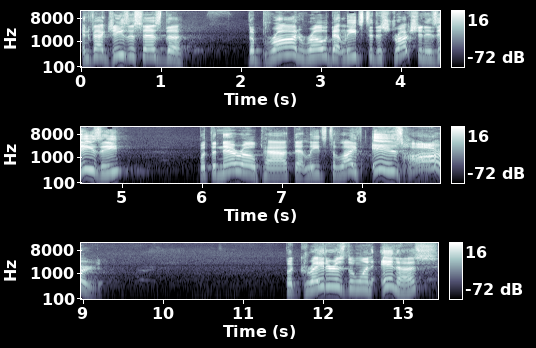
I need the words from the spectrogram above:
In fact, Jesus says the the broad road that leads to destruction is easy, but the narrow path that leads to life is hard. But greater is the one in us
